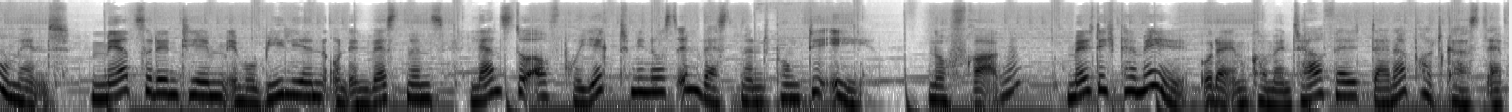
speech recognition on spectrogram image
Immoment. Mehr zu den Themen Immobilien und Investments lernst du auf projekt-investment.de. Noch Fragen? Meld dich per Mail oder im Kommentarfeld deiner Podcast-App.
